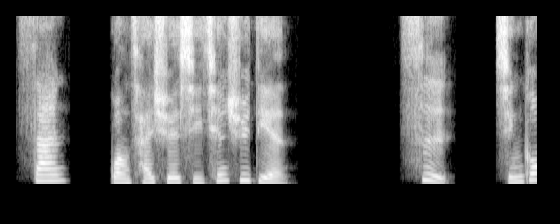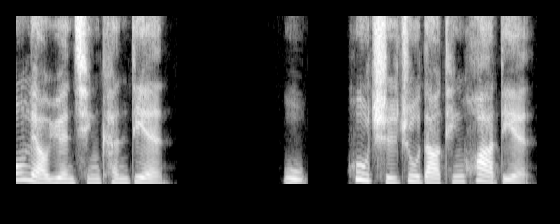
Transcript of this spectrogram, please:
三广才学习谦虚点。四行功了愿勤恳点。五护持住道听话点。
